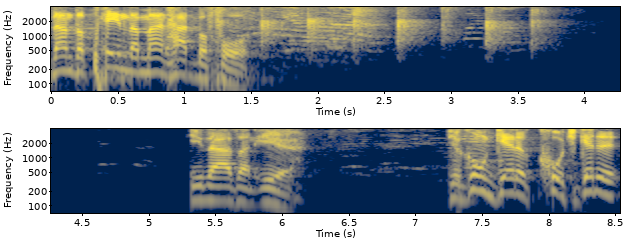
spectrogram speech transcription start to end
than the pain the man had before. He that has an ear. You're going to get a coach, get a,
